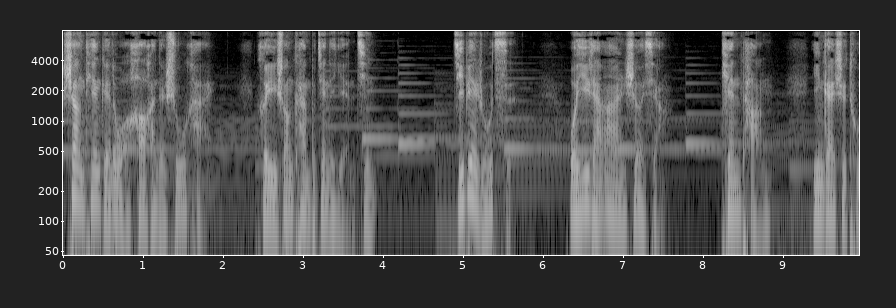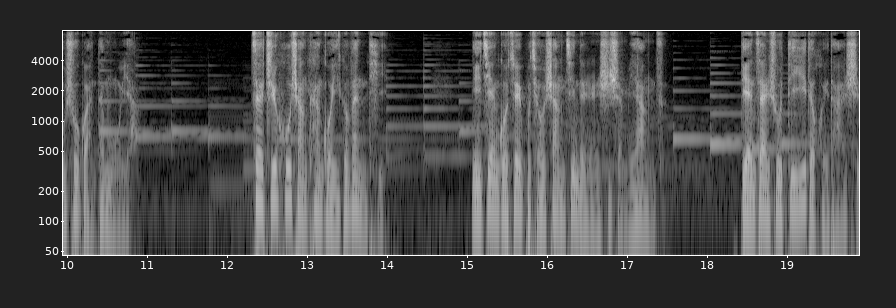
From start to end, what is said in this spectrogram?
上天给了我浩瀚的书海和一双看不见的眼睛，即便如此，我依然暗暗设想，天堂应该是图书馆的模样。”在知乎上看过一个问题：你见过最不求上进的人是什么样子？点赞数第一的回答是：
